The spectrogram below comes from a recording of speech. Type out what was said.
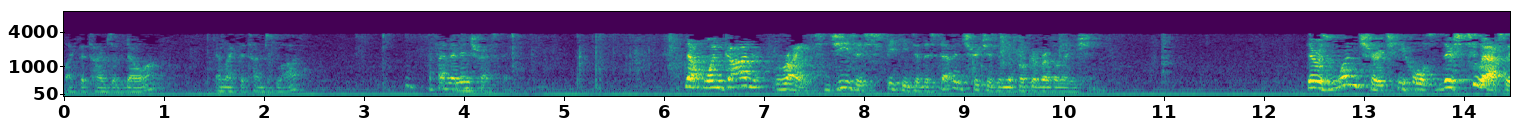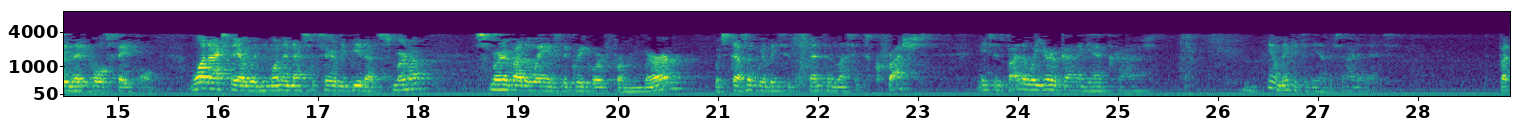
like the times of Noah and like the times of Lot? I find that interesting. Now, when God writes, Jesus speaking to the seven churches in the book of Revelation, there is one church he holds, there's two actually that he holds faithful. One actually I wouldn't want to necessarily be that Smyrna. Smyrna, by the way, is the Greek word for myrrh, which doesn't release its scent unless it's crushed. And he says, by the way, you're going to get crushed. You'll make it to the other side of this. But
